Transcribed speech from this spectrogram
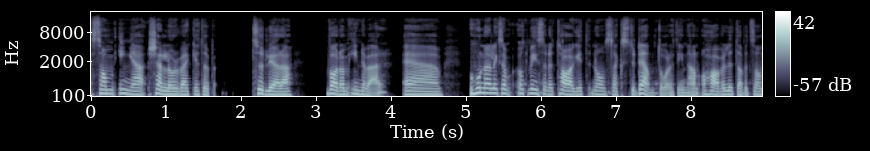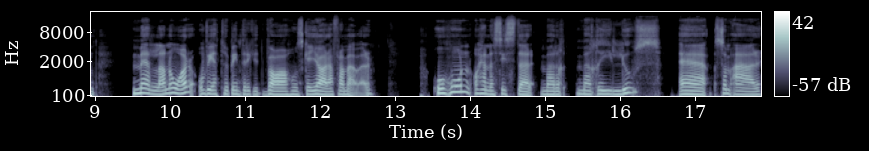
som inga källor verkar typ tydliggöra vad de innebär. Eh, hon har liksom åtminstone tagit någon slags student året innan och har väl lite av ett sånt mellanår och vet typ inte riktigt vad hon ska göra framöver. Och hon och hennes syster Mar- Marie-Luz, eh, som är,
